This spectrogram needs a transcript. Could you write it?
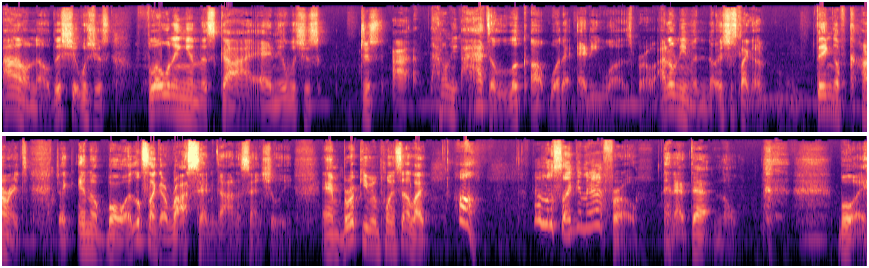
I don't know. This shit was just floating in the sky, and it was just just I, I don't I had to look up what an eddy was, bro. I don't even know. It's just like a thing of current, like in a bowl. It looks like a Rasengan essentially. And Brook even points out like, huh, that looks like an afro. And at that no, boy.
